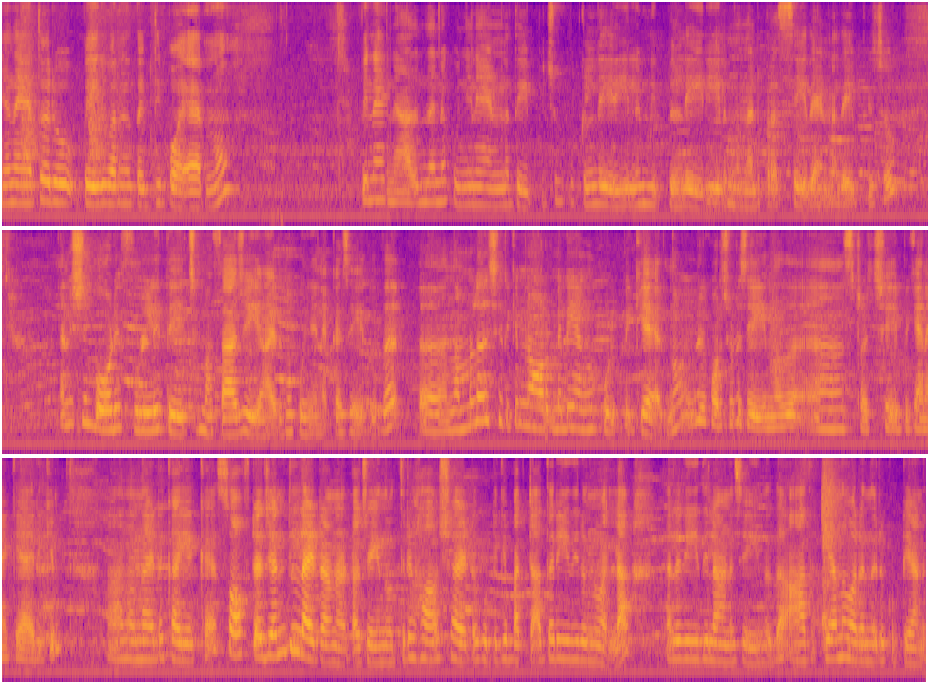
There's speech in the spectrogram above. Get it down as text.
ഞാൻ നേരത്തെ ഒരു പേര് പറഞ്ഞ് തെറ്റിപ്പോയായിരുന്നു. പിന്നെ ഞാൻ ആദ്യം തന്നെ കുഞ്ഞിനെ എണ്ണ തേപ്പിച്ചു. പൂക്കളിന്റെ ഏരിയയിലും നിപ്പിളിന്റെ ഏരിയയിലും നന്നായിട്ട് പ്രസ് ചെയ്ത് എണ്ണ തേപ്പിച്ചു. അതിനുശേഷം ബോഡി ഫുള്ളി തേച്ച് മസാജ് ചെയ്യുമായിരുന്നു കുഞ്ഞിനൊക്കെ ചെയ്തത്. നമ്മൾ ശരിക്കും നോർമലി അങ്ങ് കുളിപ്പിക്കുകയായിരുന്നു. ഇവർ കുറച്ചുകൂടി ചെയ്യുന്നത് സ്ട്രെച്ച് ചെയ്യിപ്പിക്കാനൊക്കെ ആയിരിക്കും. നന്നായിട്ട് കൈയൊക്കെ സോഫ്റ്റ് ജെന്റിലായിട്ടാണ് കേട്ടോ ചെയ്യുന്നത്. ഒത്തിരി ഹാർഷായിട്ട് കുട്ടിക്ക് പറ്റാത്ത രീതിയിലൊന്നുമല്ല. നല്ല രീതിയിലാണ് ചെയ്യുന്നത്. ആദിത്യ എന്ന് പറയുന്ന ഒരു കുട്ടിയാണ്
